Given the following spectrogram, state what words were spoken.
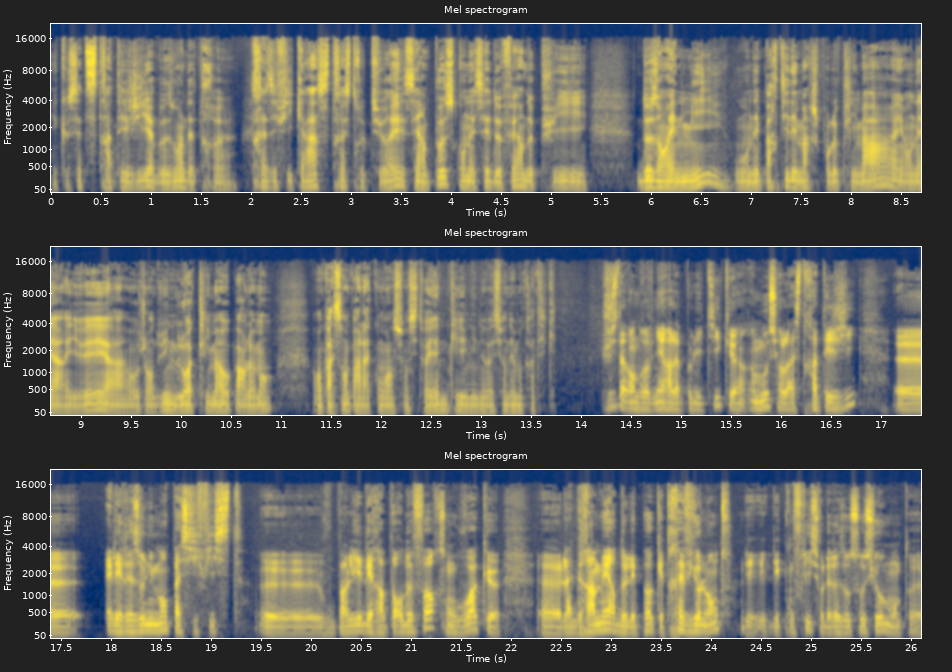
et que cette stratégie a besoin d'être euh, très efficace, très structurée. C'est un peu ce qu'on essaie de faire depuis deux ans et demi, où on est parti des marches pour le climat, et on est arrivé à aujourd'hui une loi climat au Parlement, en passant par la Convention citoyenne, qui est une innovation démocratique. Juste avant de revenir à la politique, un mot sur la stratégie. Euh, elle est résolument pacifiste. Euh, vous parliez des rapports de force, on voit que euh, la grammaire de l'époque est très violente, les, conflits sur les réseaux sociaux montent euh,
